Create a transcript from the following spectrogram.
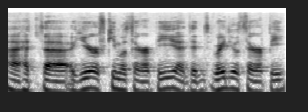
I had uh, a year of chemotherapy. I did radiotherapy.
